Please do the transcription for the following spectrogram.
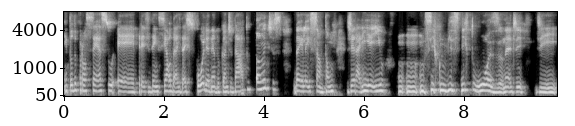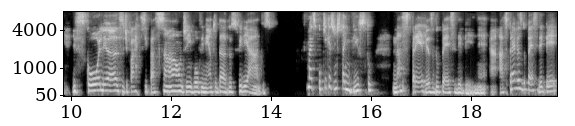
em todo o processo é, presidencial da, da escolha né, do candidato antes da eleição. Então, geraria aí um, um, um círculo virtuoso né, de, de escolhas, de participação, de envolvimento da, dos filiados. Mas o que, que a gente tem visto nas prévias do PSDB? Né? As prévias do PSDB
